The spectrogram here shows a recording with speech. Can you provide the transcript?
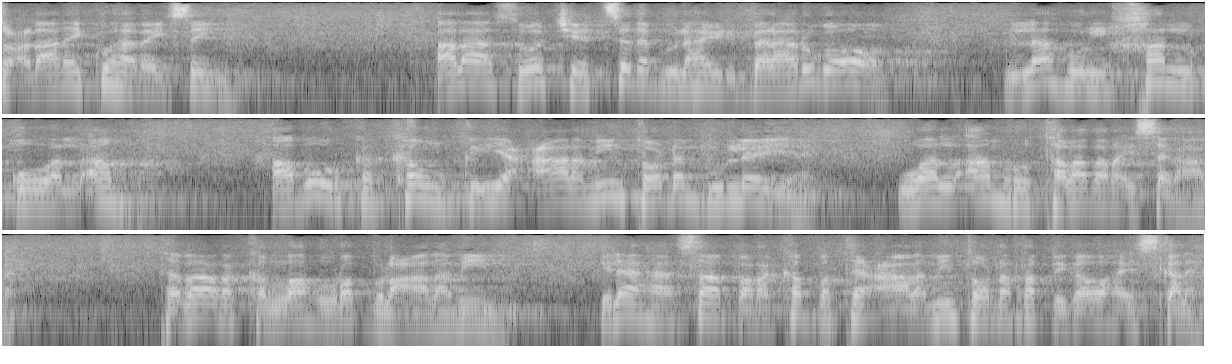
socdaanay ku habaysan yihiin alaa soo jeedsada buu ilahay yidhi baraaruga oo lahu alkhalqu waalamr abuurka kownka iyo caalamiintoo dhan buu leeyahay. Waalamru taladana isagaa leh. Tabaaraka allaahu rabbulcaalamiin ilaahaasaa baraka batay caalamiintoo dhan rabbiga oo ha iska leh.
